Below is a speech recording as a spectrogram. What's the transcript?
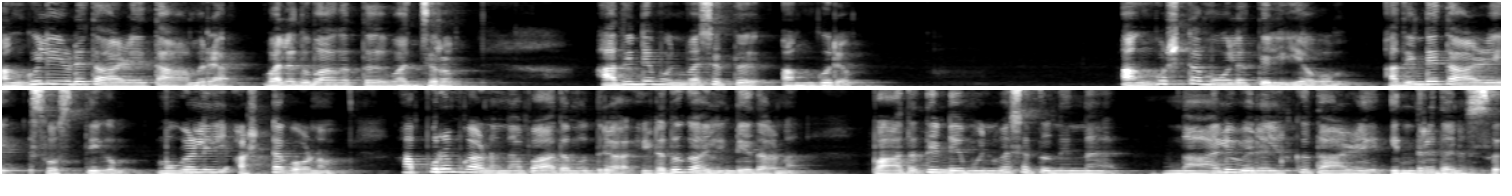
അങ്കുലിയുടെ താഴെ താമര വലതുഭാഗത്ത് വജ്രം അതിന്റെ മുൻവശത്ത് അങ്കുരം. അങ്കുഷ്ടമൂലത്തിൽ യവം അതിന്റെ താഴെ സ്വസ്തികം മുകളിൽ അഷ്ടകോണം അപ്പുറം കാണുന്ന പാദമുദ്ര ഇടതുകാലിന്റേതാണ് പാദത്തിന്റെ മുൻവശത്തു നിന്ന് നാല് വിരൽക്ക് താഴെ ഇന്ദ്രധനുസ്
